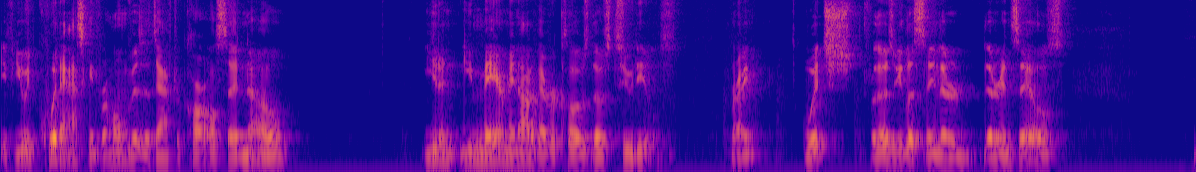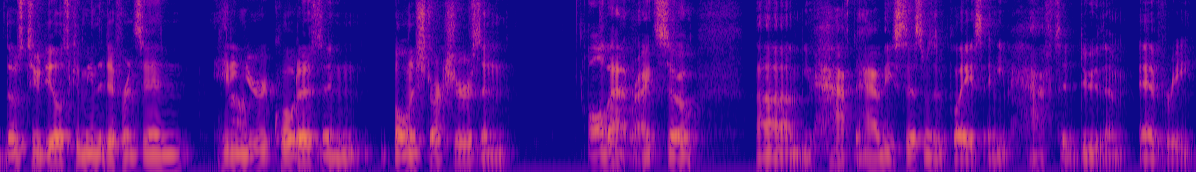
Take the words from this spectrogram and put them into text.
if you had quit asking for home visits after Carl said no, you didn't you may or may not have ever closed those two deals, right? Which for those of you listening that are that are in sales, those two deals could mean the difference in hitting your quotas and bonus structures and all that, right? So um, you have to have these systems in place and you have to do them every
